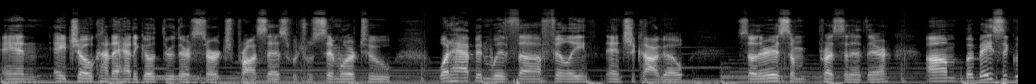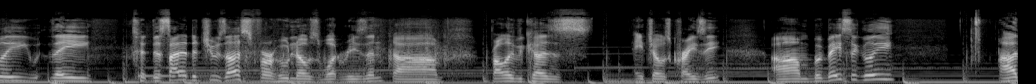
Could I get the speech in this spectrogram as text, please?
and HO kind of had to go through their search process, which was similar to what happened with uh, Philly and Chicago. So there is some precedent there. Um, but basically, they t- decided to choose us for who knows what reason. Um, probably because HO's crazy. Um, but basically, uh,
